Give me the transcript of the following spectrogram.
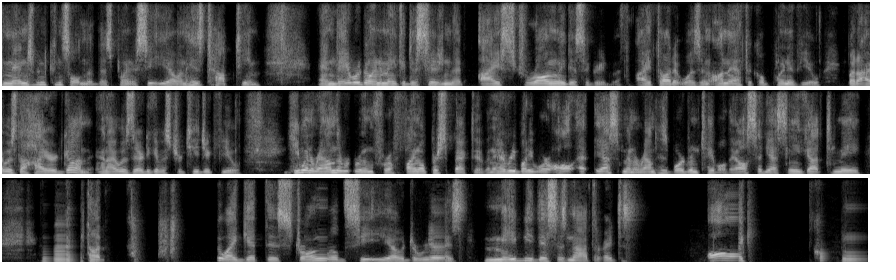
management consultant at this point, a CEO and his top team. And they were going to make a decision that I strongly disagreed with. I thought it was an unethical point of view, but I was the hired gun and I was there to give a strategic view. He went around the room for a final perspective, and everybody were all yes men around his boardroom table. They all said yes, and he got to me. And I thought, how do I get this strong-willed CEO to realize maybe this is not the right decision? All I, can,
